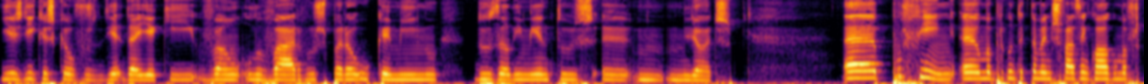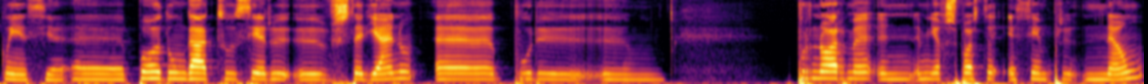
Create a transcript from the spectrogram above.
e as dicas que eu vos dei aqui vão levar-vos para o caminho dos alimentos uh, melhores. Uh, por fim, uh, uma pergunta que também nos fazem com alguma frequência: uh, pode um gato ser vegetariano? por, um, por norma, a minha resposta é sempre não.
